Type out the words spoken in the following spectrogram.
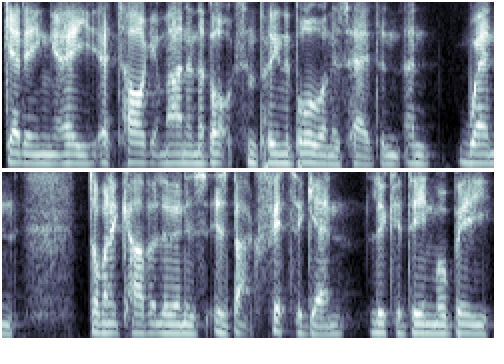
getting a, a target man in the box and putting the ball on his head. And, and when Dominic Calvert Lewin is, is back fit again, Luca Digne will be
